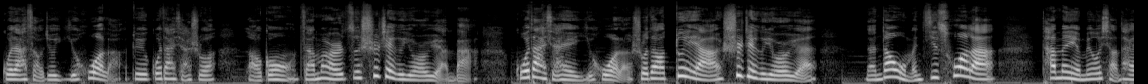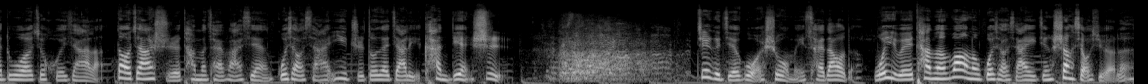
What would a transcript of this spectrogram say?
郭大嫂就疑惑了，对郭大侠说：‘老公，咱们儿子是这个幼儿园吧？’郭大侠也疑惑了，说道：‘对呀，是这个幼儿园。难道我们记错了？’他们也没有想太多，就回家了。到家时，他们才发现郭晓霞一直都在家里看电视。”这个结果是我没猜到的，我以为他们忘了郭晓霞已经上小学了。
